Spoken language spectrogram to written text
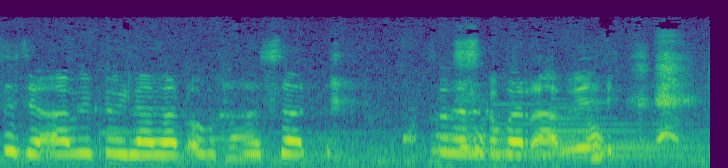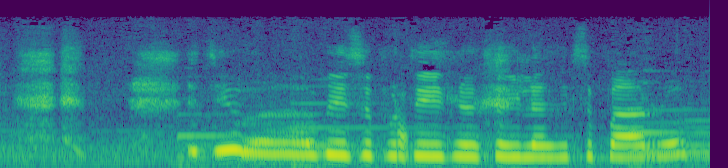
Sejak Ami kehilangan Om Hasan, saudara kembar Ami, jiwa Ami sepertinya kehilangan separuh.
